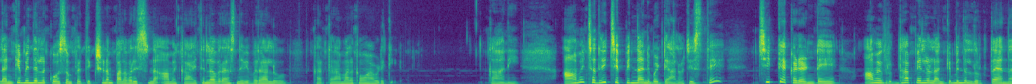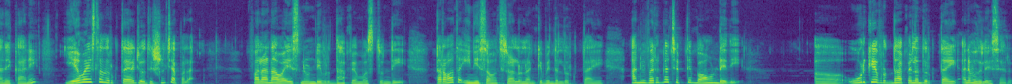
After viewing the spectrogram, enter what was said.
లంకె బిందెల కోసం ప్రతిక్షణం పలవరిస్తున్న ఆమె కాగితంలో వ్రాసిన వివరాలు కర్తనామలకం ఆవిడికి. కానీ ఆమె చదివి చెప్పిన దాన్ని బట్టి ఆలోచిస్తే చిక్ ఎక్కడంటే ఆమె వృద్ధాప్యంలో లంకె బిందెలు దొరుకుతాయన్నారే కానీ ఏ వయసులో దొరుకుతాయో జ్యోతిషులు చెప్పలే. ఫలానా వయసు నుండి వృద్ధాప్యం వస్తుంది తర్వాత ఇన్ని సంవత్సరాలు లంకె బిందెలు దొరుకుతాయి అని వివరంగా చెప్తే బాగుండేది. ఊరికే వృద్ధాప్యంలో దొరుకుతాయి అని వదిలేశారు.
